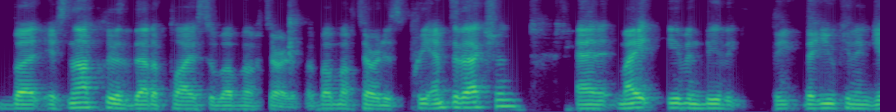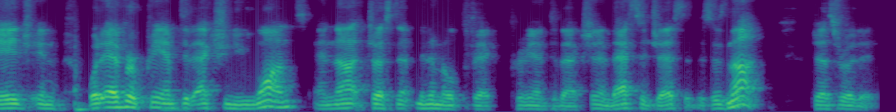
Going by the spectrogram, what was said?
But it's not clear that that applies to above machteret. Above machteret is preemptive action, and it might even be the that, that you can engage in whatever preemptive action you want and not just that minimal pre- preventive action. And that suggests that this is not just rodef.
